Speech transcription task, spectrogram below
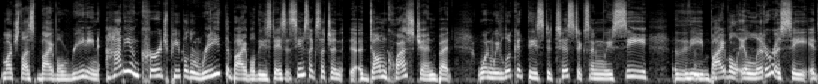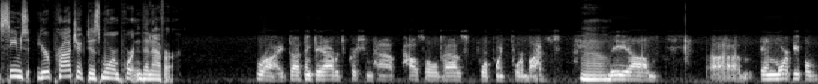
much less Bible reading. How do you encourage people to read the Bible these days? It seems like such a, a dumb question, but when we look at these statistics and we see the Bible illiteracy, it seems your project is more important than ever. right. I think the average Christian ha- household has 4.4 Bibles. Wow. The um, um, and more people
